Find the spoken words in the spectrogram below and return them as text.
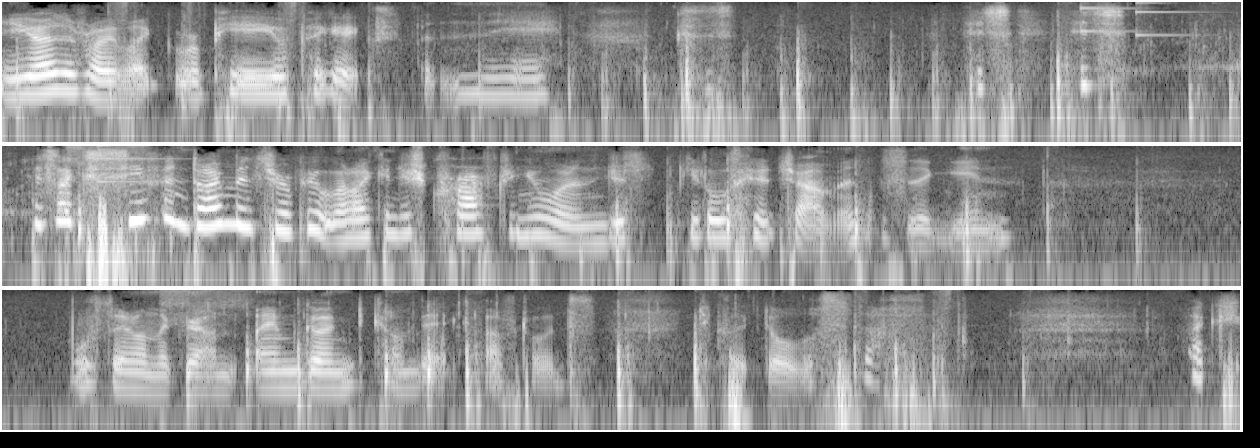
You guys are probably like, repair your pickaxe, but nah. Cause it's, it's, it's like seven diamonds to repair, and I can just craft a new one and just get all the enchantments again. Also on the ground. I am going to come back afterwards to collect all the stuff. Okay,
